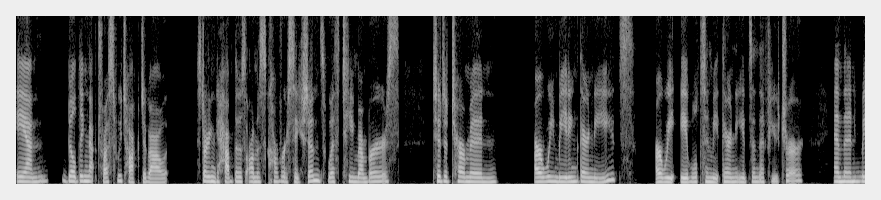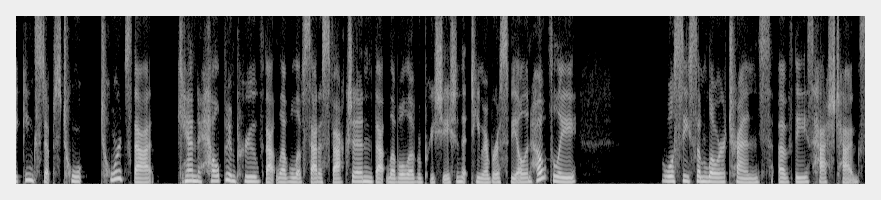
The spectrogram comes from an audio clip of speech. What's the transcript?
and building that trust we talked about, starting to have those honest conversations with team members to determine are we meeting their needs? Are we able to meet their needs in the future? And then making steps to- towards that can help improve that level of satisfaction, that level of appreciation that team members feel, and hopefully we'll see some lower trends of these hashtags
